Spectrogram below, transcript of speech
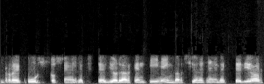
recursos en el exterior de Argentina, inversiones en el exterior,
